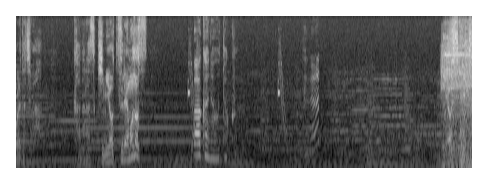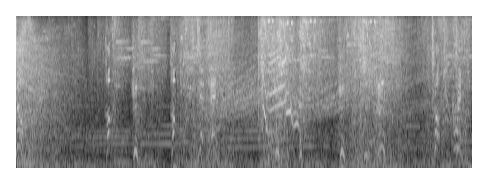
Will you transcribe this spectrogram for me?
俺たちは必ず君を連れ戻す。バカな男。よし行くぞ。はっ。はっ。せえ。ふんふんとせはっ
